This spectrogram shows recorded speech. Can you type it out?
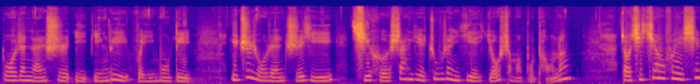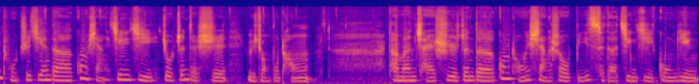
多仍然是以盈利为目的。以致有人质疑其和商业租赁业有什么不同呢？早期教会信徒之间的共享经济就真的是与众不同，他们才是真的共同享受彼此的经济供应。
